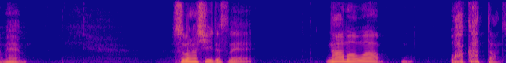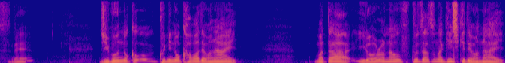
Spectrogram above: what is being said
アメン。素晴らしいですね。ナーマンは分かったんですね。自分の国の川ではない。またいろいろな複雑な儀式ではない。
